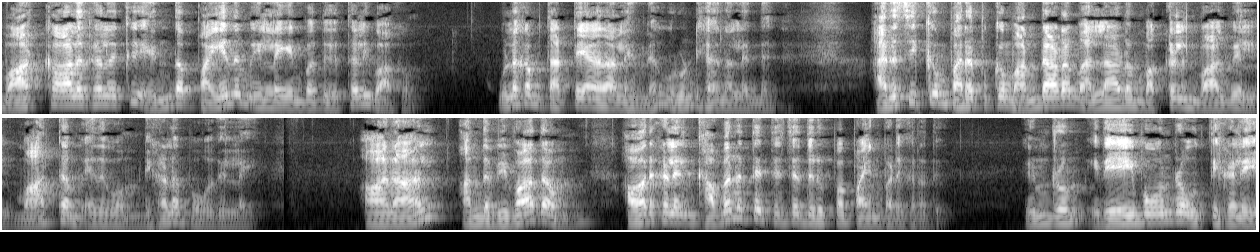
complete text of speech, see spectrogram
வாக்காளர்களுக்கு எந்த பயனும் இல்லை என்பது தெளிவாகும். உலகம் தட்டையானால் என்ன உருண்டையானால் என்ன? அரிசிக்கும் பரப்புக்கும் அன்றாடம் அல்லாடும் மக்களின் வாழ்வில் மாற்றம் எதுவும் நிகழப்போவதில்லை. ஆனால் அந்த விவாதம் அவர்களின் கவனத்தை திசை திருப்ப பயன்படுகிறது. இன்றும் இதே போன்ற உத்திகளே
